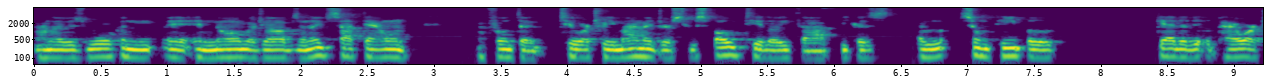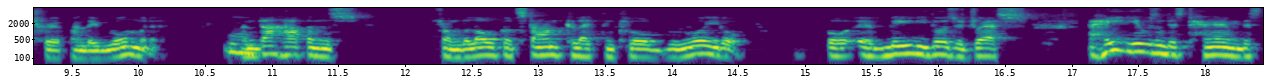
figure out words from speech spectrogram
and I was working in normal jobs, and I've sat down in front of two or three managers who spoke to you like that because some people get a little power trip and they run with it. Mm. And that happens from the local stamp collecting club right up. But it really does address, I hate using this term, this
